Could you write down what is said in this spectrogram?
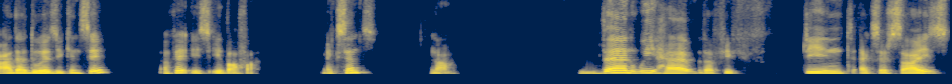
Adadu, as you can see, okay, is idafa. Make sense? Now, then we have the 15th exercise.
